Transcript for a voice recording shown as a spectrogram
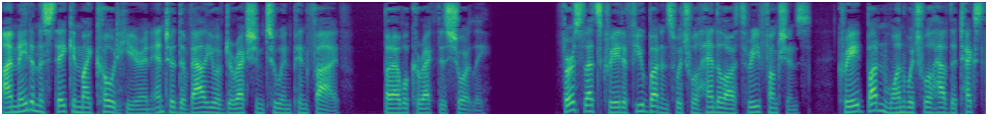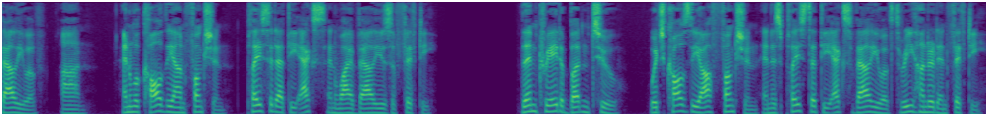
I made a mistake in my code here and entered the value of direction 2 in pin 5 but I will correct this shortly. First, let's create a few buttons which will handle our three functions. Create button 1 which will have the text value of on, and we'll call the on function, place it at the x and y values of 50. Then create a button 2, which calls the off function and is placed at the x value of 350,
